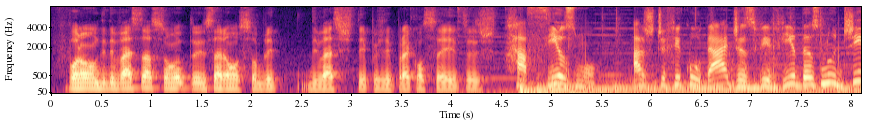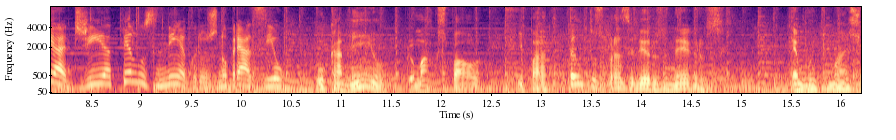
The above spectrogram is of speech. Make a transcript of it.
foram de diversos assuntos, eram sobre diversos tipos de preconceitos. Racismo, as dificuldades vividas no dia a dia pelos negros no Brasil. O caminho para o Marcos Paulo e para tantos brasileiros negros é muito mais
